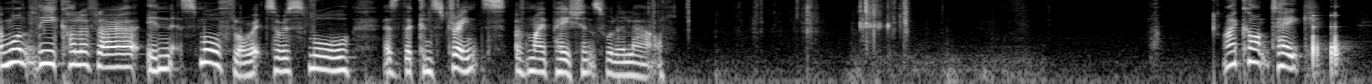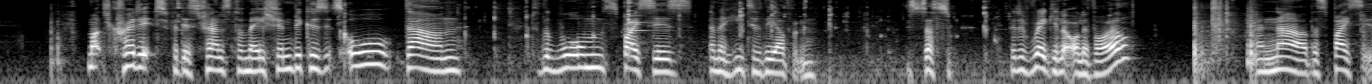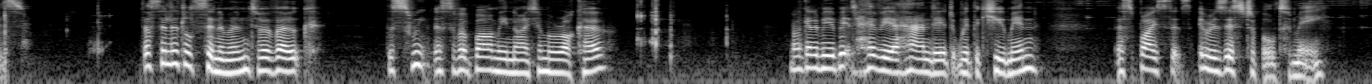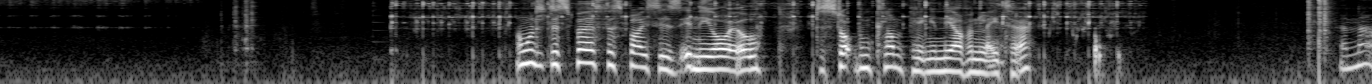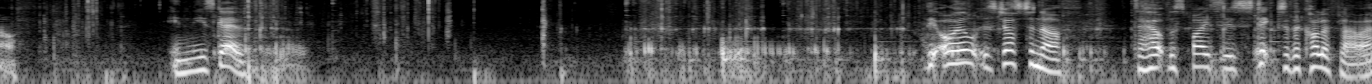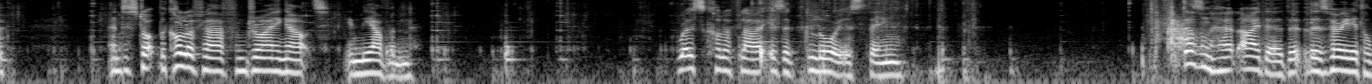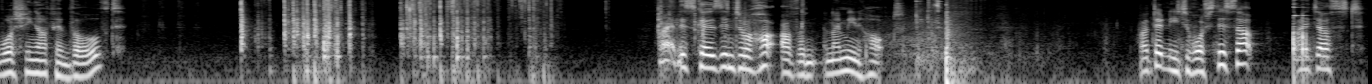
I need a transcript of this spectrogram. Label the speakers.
Speaker 1: I want the cauliflower in small florets, or as small as the constraints of my patience will allow. I can't take much credit for this transformation because it's all down to the warm spices and the heat of the oven. It's just a bit of regular olive oil. And now the spices. Just a little cinnamon to evoke the sweetness of a balmy night in Morocco. I'm going to be a bit heavier handed with the cumin, a spice that's irresistible to me. I want to disperse the spices in the oil to stop them clumping in the oven later. And now, in these go. The oil is just enough to help the spices stick to the cauliflower and to stop the cauliflower from drying out in the oven. Roast cauliflower is a glorious thing. It doesn't hurt either that there's very little washing up involved. Right, this goes into a hot oven, and I mean hot. I don't need to wash this up. I just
